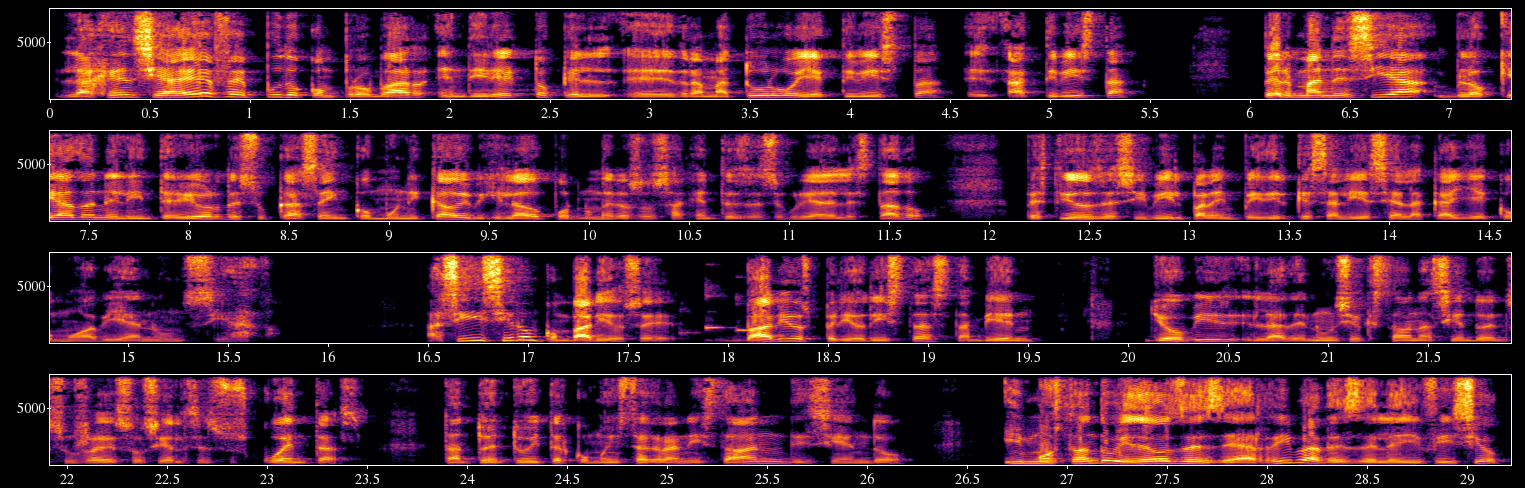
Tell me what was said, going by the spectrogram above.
La agencia EFE pudo comprobar en directo que el eh, dramaturgo y activista, eh, activista permanecía bloqueado en el interior de su casa, incomunicado y vigilado por numerosos agentes de seguridad del Estado, vestidos de civil para impedir que saliese a la calle como había anunciado. Así hicieron con varios, ¿eh? varios periodistas también. Yo vi la denuncia que estaban haciendo en sus redes sociales, en sus cuentas, tanto en Twitter como Instagram, y estaban diciendo y mostrando videos desde arriba, desde el edificio,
